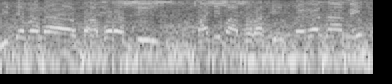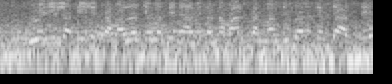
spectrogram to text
विद्यमान अ, महापौर असतील माजी महापौर असतील सगळ्यांना आम्ही धुळे जिल्हा तेली समाजाच्या वतीने. आम्ही त्यांना मान सन्मान देतो आणि त्यांच्या हस्ते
